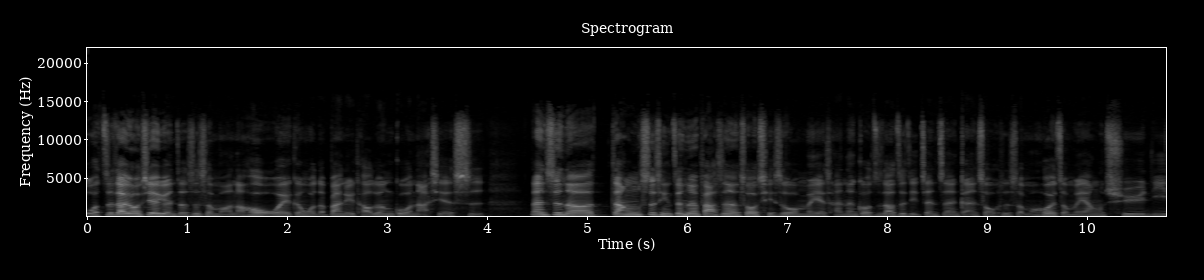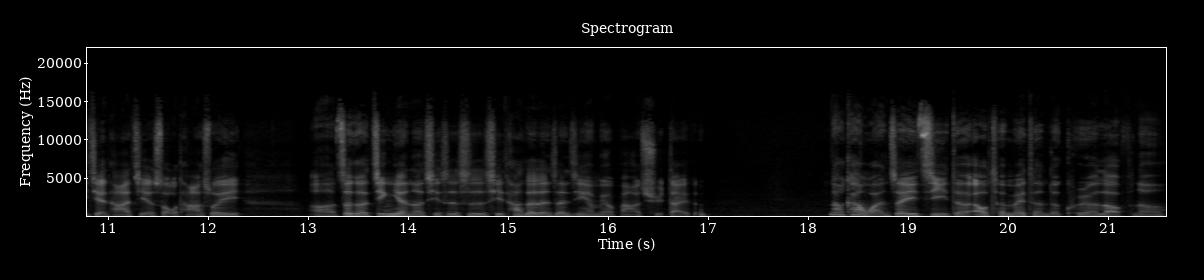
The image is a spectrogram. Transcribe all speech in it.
我知道游戏的原则是什么，然后我也跟我的伴侣讨论过哪些事。但是呢，当事情真正发生的时候，其实我们也才能够知道自己真正的感受是什么，或者怎么样去理解它、接受它。所以，呃，这个经验呢，其实是其他的人生经验没有办法取代的。那看完这一季的《Ultimate》的《Queer Love》呢？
